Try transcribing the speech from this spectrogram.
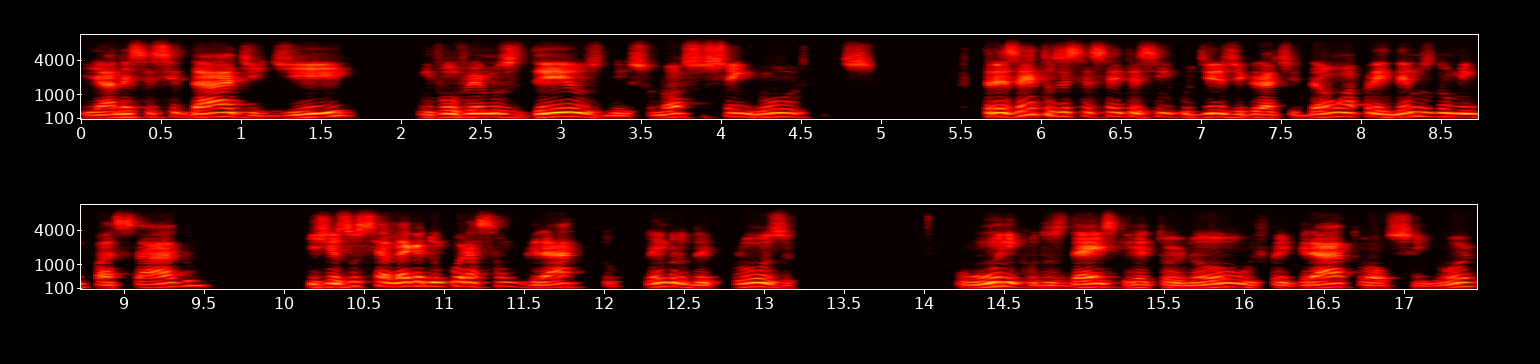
e há necessidade de envolvermos Deus nisso, nosso Senhor nisso. 365 dias de gratidão, aprendemos no domingo passado que Jesus se alega de um coração grato. Lembra do leproso? O único dos dez que retornou e foi grato ao Senhor.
